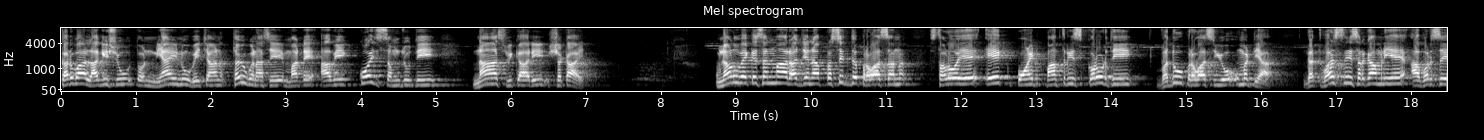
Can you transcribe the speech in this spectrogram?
કરવા લાગીશું તો ન્યાયનું વેચાણ થયું ગણાશે. માટે આવી કોઈ જ સમજૂતી ના સ્વીકારી શકાય. ઉનાળુ વેકેશનમાં રાજ્યના પ્રસિદ્ધ પ્રવાસન સ્થળોએ એક પોઈન્ટ પાંત્રીસ કરોડથી વધુ પ્રવાસીઓ ઉમટ્યા. ગત વર્ષની સરખામણીએ આ વર્ષે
